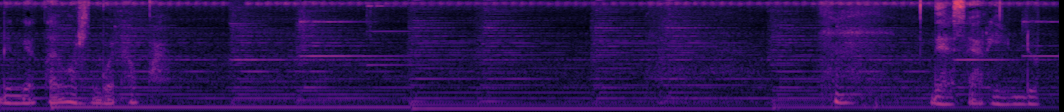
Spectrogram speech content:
Dan nggak tahu harus buat apa. Dasar hidup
